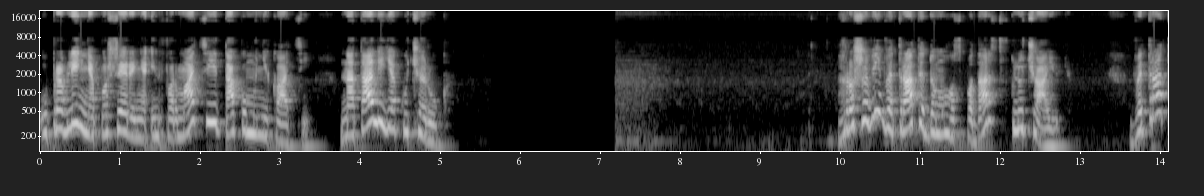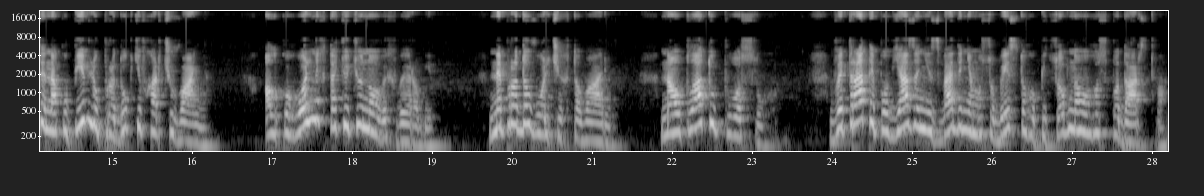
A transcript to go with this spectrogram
управління поширення інформації та комунікацій Наталія Кучерук. Грошові витрати домогосподарств включають витрати на купівлю продуктів харчування, алкогольних та тютюнових виробів, непродовольчих товарів, на оплату послуг, витрати пов'язані з веденням особистого підсобного господарства,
